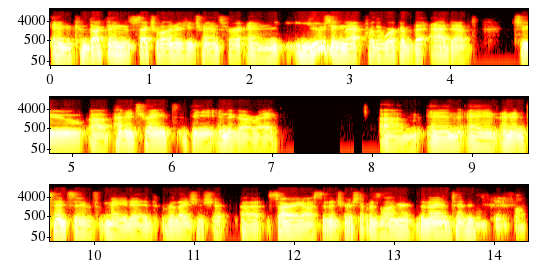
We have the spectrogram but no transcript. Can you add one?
in conducting sexual energy transfer and using that for the work of the adept to uh, penetrate the indigo ray. um, in a, an intensive mated relationship. Uh, sorry, Austin and Trish, it was longer than I intended. Beautiful.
